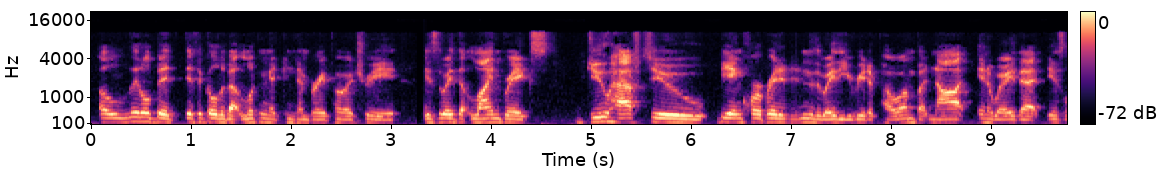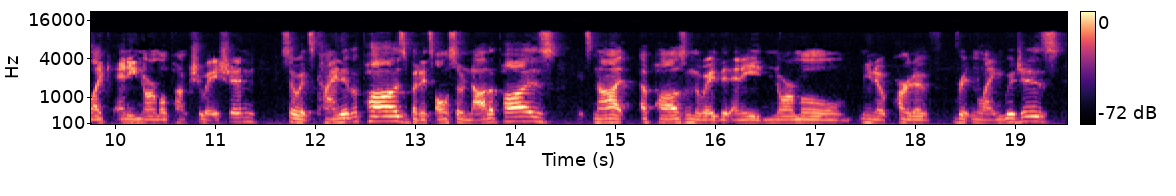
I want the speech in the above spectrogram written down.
a little bit difficult about looking at contemporary poetry is the way that line breaks do have to be incorporated into the way that you read a poem, but not in a way that is like any normal punctuation. So it's kind of a pause, but it's also not a pause. It's not a pause in the way that any normal, you know, part of written language is.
